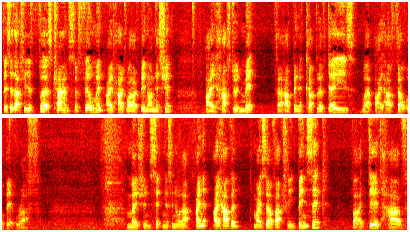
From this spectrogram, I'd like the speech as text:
This is actually the first chance of filming I've had while I've been on this ship. I have to admit there have been a couple of days where I have felt a bit rough motion sickness and all that. I, I haven't myself actually been sick, but I did have,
